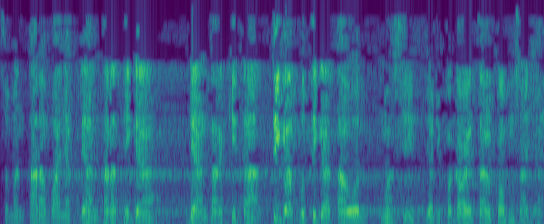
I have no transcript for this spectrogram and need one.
Sementara banyak di antara tiga, di antara kita 33 tahun masih jadi pegawai Telkom saja.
